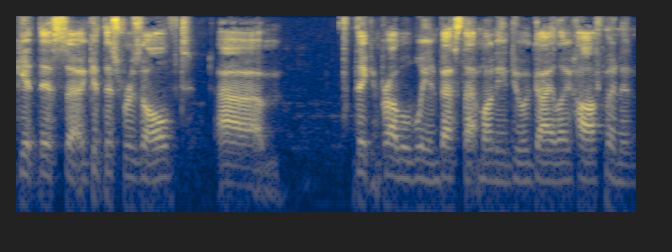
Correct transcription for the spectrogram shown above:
get this uh, get this resolved, um, they can probably invest that money into a guy like Hoffman, and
